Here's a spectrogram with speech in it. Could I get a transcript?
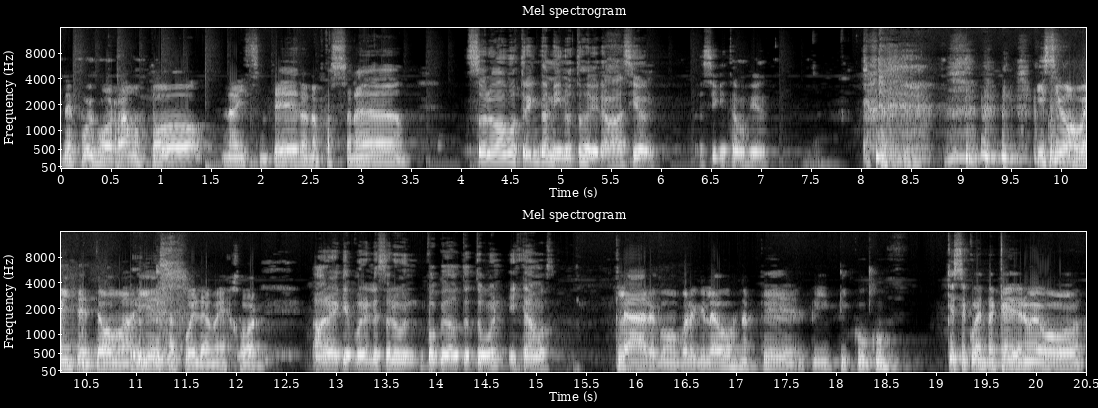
después borramos todo, nadie se entera, no pasa nada. Solo vamos 30 minutos de grabación, así que estamos bien. Hicimos 20 tomas y esa fue la mejor. Ahora hay que ponerle solo un poco de autotune y estamos. Claro, como para que la voz nos quede pi, pi, cucú. ¿Qué se cuenta? ¿Qué hay de nuevo?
